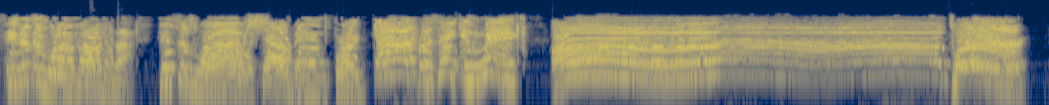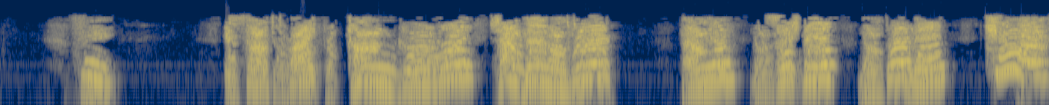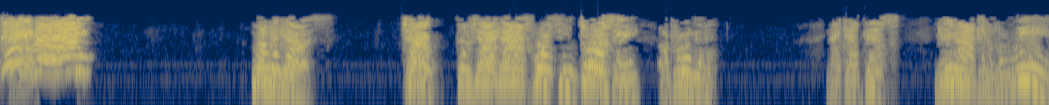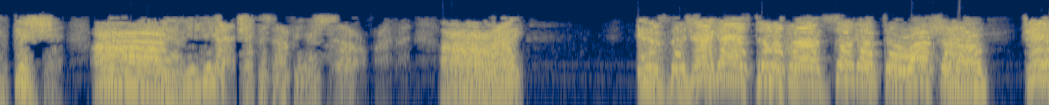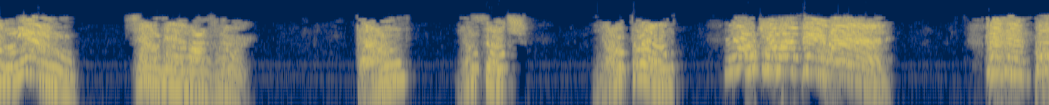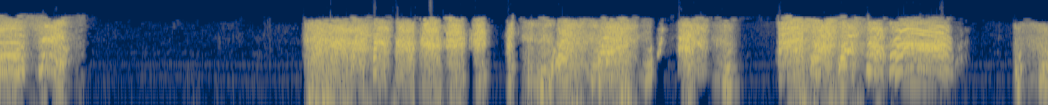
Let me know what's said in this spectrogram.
See, this is what I'm talking about. This is why I was shadow banned for a godforsaken week on Twitter. See, it's Dr. Right for Congruent, shadow banned on Twitter. Found no search ban, no thread ban, QRT ban! Let me guess. Jack, the jackass Horsey Dorsey approved it. Now get this. You're not gonna believe this shit. Oh, you, you gotta check this out for yourself. Alright. Is the jackass Democrats suck up to Rothschild Tim Liu? Shadowman on Twitter. Found? No search. No thread. No killer demon is bullshit!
